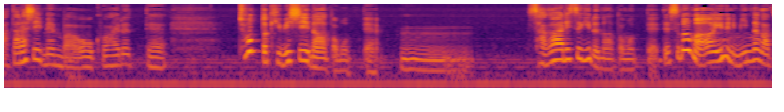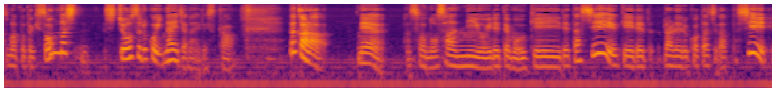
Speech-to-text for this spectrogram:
新しいメンバーを加えるってちょっと厳しいなと思ってうん差がありすぎるなと思って。でスノーマンああいうふうにみんなが集まった時そんな主張する子いないじゃないですか。だからねその3人を入れても受け入れたし受け入れられる子たちだったし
